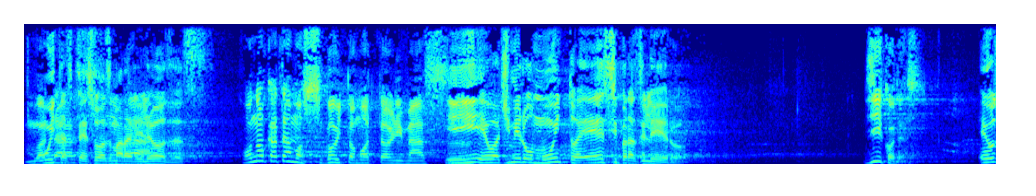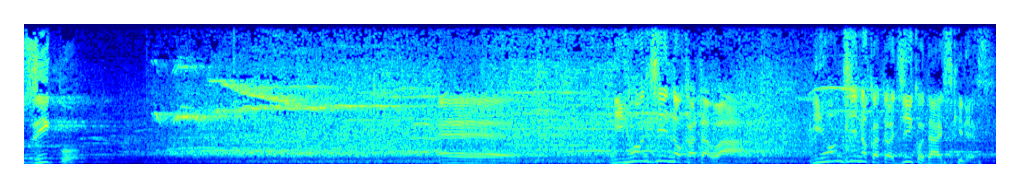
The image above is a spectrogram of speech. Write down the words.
muitas pessoas maravilhosas. E eu admiro muito esse brasileiro. Zico desu. Eu Zico. É, 日本人の方は日本人の方はジーコ大好きです。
